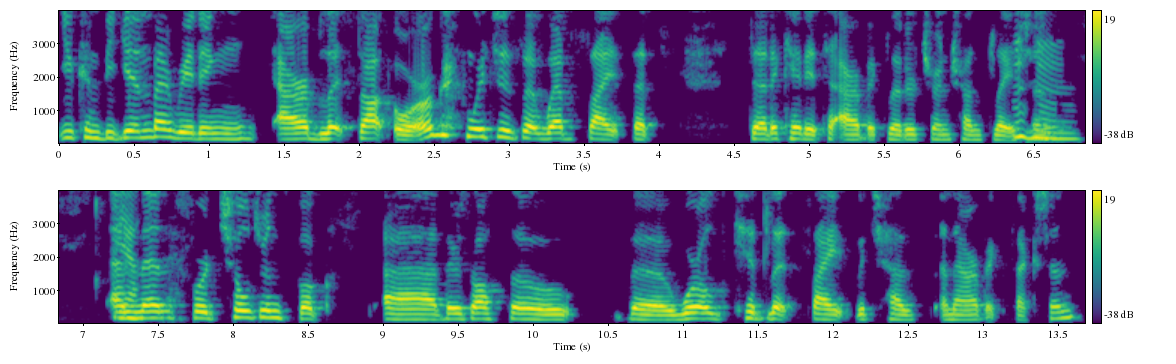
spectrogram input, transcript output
you can begin by reading Arablit.org, which is a website that's dedicated to Arabic literature and translation. Mm-hmm. And yeah. then for children's books, uh, there's also the World Kidlit site, which has an Arabic section.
